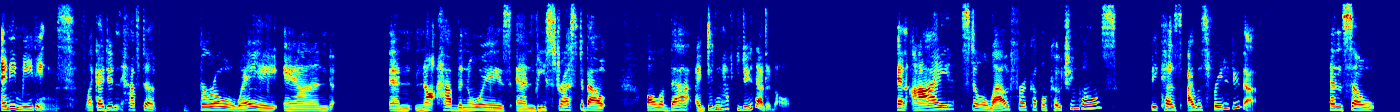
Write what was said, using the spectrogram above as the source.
any meetings. Like I didn't have to burrow away and and not have the noise and be stressed about all of that. I didn't have to do that at all. And I still allowed for a couple coaching calls because I was free to do that. And so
